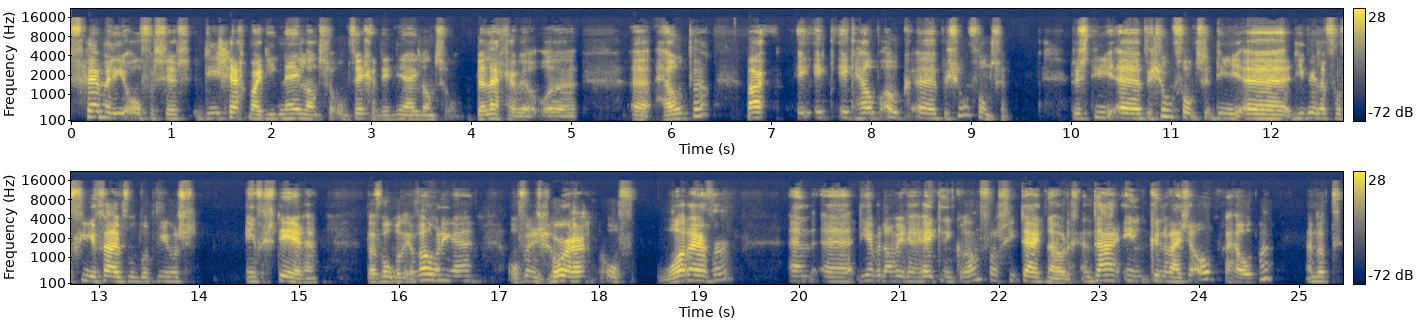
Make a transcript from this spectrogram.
family offices, die zeg maar die Nederlandse ontwikkelaar, die Nederlandse belegger wil uh, helpen. Maar ik, ik, help ook pensioenfondsen. Dus die pensioenfondsen die, die willen voor 400, 500 miljoen investeren, bijvoorbeeld in woningen of in zorg of whatever. En die hebben dan weer een rekening courantfaciliteit nodig. En daarin kunnen wij ze ook helpen. En dat,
